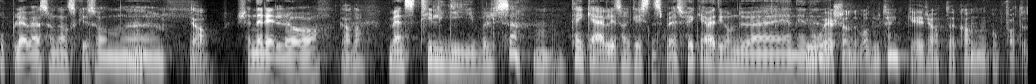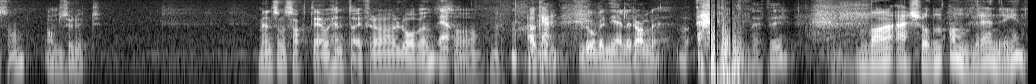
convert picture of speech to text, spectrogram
opplever jeg som ganske sånn mm. ja. generelle. Og, ja mens tilgivelse mm. tenker jeg er litt sånn kristenspesifikk. Jeg vet ikke om du er enig i det? Jo, jeg skjønner hva du tenker, at det kan oppfattes sånn. Mm. Men som sagt, det er jo henta fra loven, ja. så okay. loven gjelder alle. Hva er så den andre endringen?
